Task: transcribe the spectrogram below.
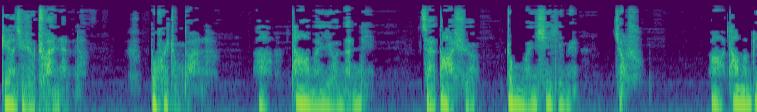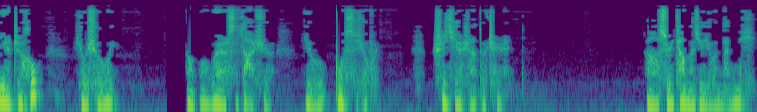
这样就有传人了。不会中断了，啊！他们有能力在大学中文系里面教书，啊！他们毕业之后有学位，啊，威尔斯大学有博士学位，世界上都承认啊，所以他们就有能力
